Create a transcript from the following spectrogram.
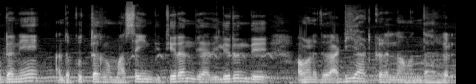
உடனே அந்த புத்தகம் அசைந்து திறந்து அதிலிருந்து அவனது அடியாட்கள் எல்லாம் வந்தார்கள்.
